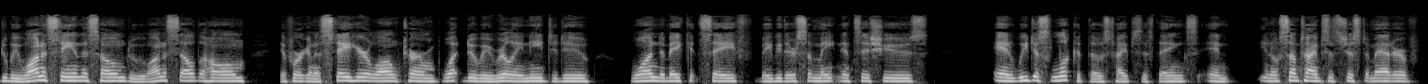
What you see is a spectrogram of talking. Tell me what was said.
do we want to stay in this home? Do we want to sell the home? If we're going to stay here long term, what do we really need to do? One, to make it safe. Maybe there's some maintenance issues. And we just look at those types of things. And, you know, sometimes it's just a matter of,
